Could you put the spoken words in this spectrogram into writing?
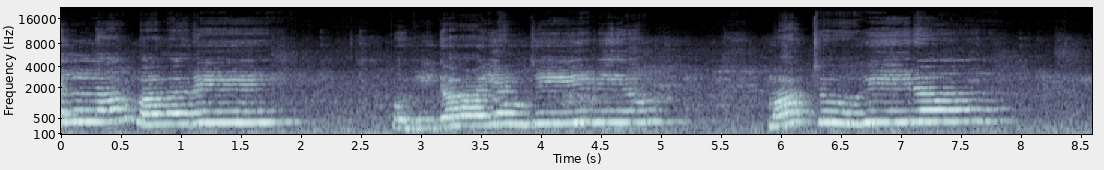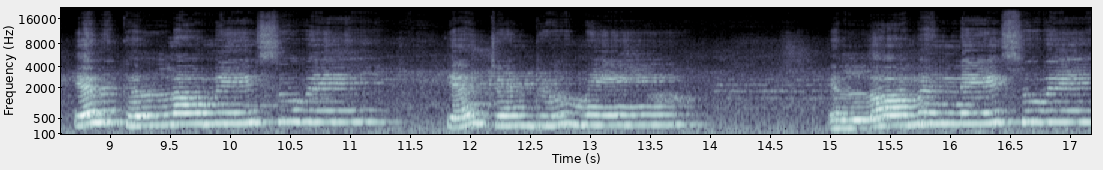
எல்லாம் அவரே. புதிதாயன் ஜீவியம் மாற்றுகிறார் எனக்கெல்லாம் இயேசுவே என்றென்றுமே. எல்லாம் நேசுவே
